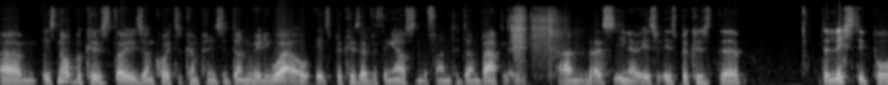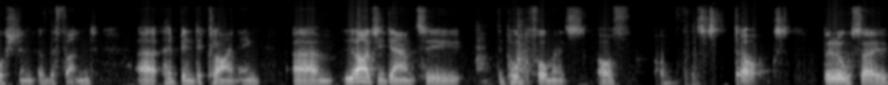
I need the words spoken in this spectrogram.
um, it's not because those unquoted companies have done really well. It's because everything else in the fund had done badly. Um, that's you know it's, it's because the the listed portion of the fund uh, had been declining, um, largely down to the poor performance of, of the stocks, but also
